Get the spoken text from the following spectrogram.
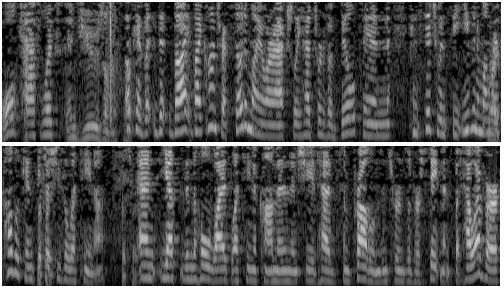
All Catholics and Jews on the court. Okay, but th- by, by contrast, Sotomayor actually had sort of a built-in constituency, even among Right. Republicans, because right. she's a Latina. That's right. And yes, then the whole "why is Latina common?" and she had had some problems in terms of her statements. But however,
